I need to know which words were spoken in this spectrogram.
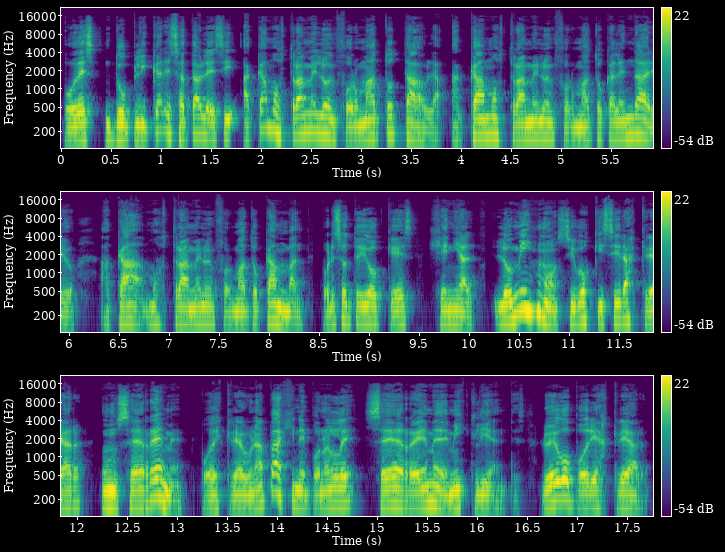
podés duplicar esa tabla y decir, acá mostrámelo en formato tabla, acá mostrámelo en formato calendario, acá mostrámelo en formato Kanban. Por eso te digo que es genial. Lo mismo si vos quisieras crear un CRM. Podés crear una página y ponerle CRM de mis clientes. Luego podrías crear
